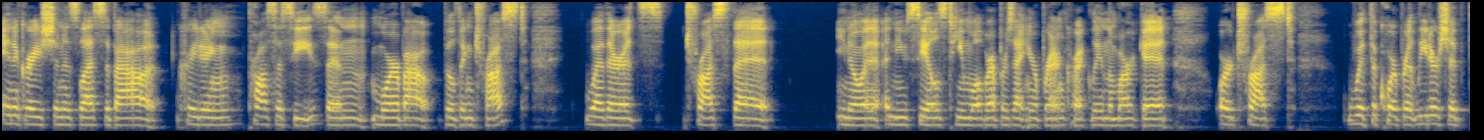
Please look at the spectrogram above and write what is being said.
integration is less about creating processes and more about building trust, whether it's trust that you know a, a, new sales team will represent your brand correctly in the market or trust with the corporate leadership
